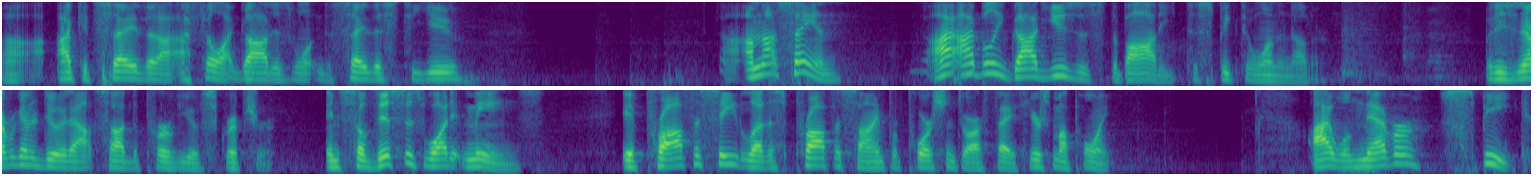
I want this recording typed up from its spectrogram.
uh, I could say that I, I feel like God is wanting to say this to you. I'm not saying, I, I believe God uses the body to speak to one another. But He's never going to do it outside the purview of Scripture. And so this is what it means. If prophecy, let us prophesy in proportion to our faith. Here's my point I will never speak,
